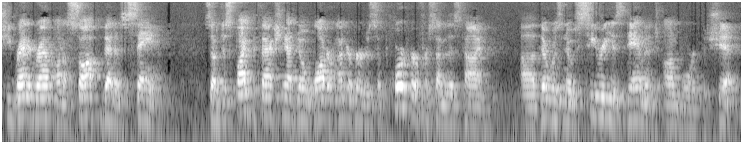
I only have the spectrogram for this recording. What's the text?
she ran aground on a soft bed of sand. So despite the fact she had no water under her to support her for some of this time, uh, there was no serious damage on board the ship.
